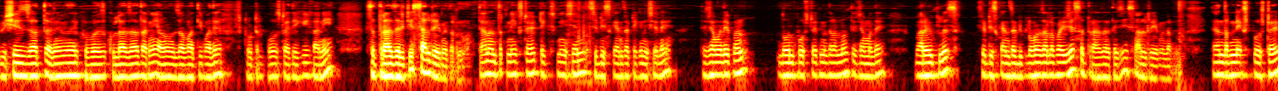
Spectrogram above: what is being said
विशेष जात आणि खूपच खुला जात आणि जमातीमध्ये टोटल पोस्ट आहेत एक एक आणि सतरा हजाराची सॅलरी आहे मित्रांनो. त्यानंतर नेक्स्ट आहे टेक्निशियन सी टी स्कॅनचा टेक्निशियन आहे. त्याच्यामध्ये पण दोन पोस्ट आहेत मित्रांनो. त्याच्यामध्ये बारावी प्लस सी टी स्कॅनचा डिप्लोमा झाला पाहिजे. सतरा हजार त्याची सॅलरी आहे मित्रांनो. त्यानंतर नेक्स्ट पोस्ट आहे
